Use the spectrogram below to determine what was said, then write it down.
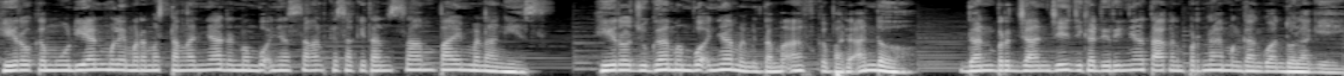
Hiro kemudian mulai meremas tangannya dan membuatnya sangat kesakitan sampai menangis. Hiro juga membuatnya meminta maaf kepada Ando dan berjanji jika dirinya tak akan pernah mengganggu Ando lagi.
